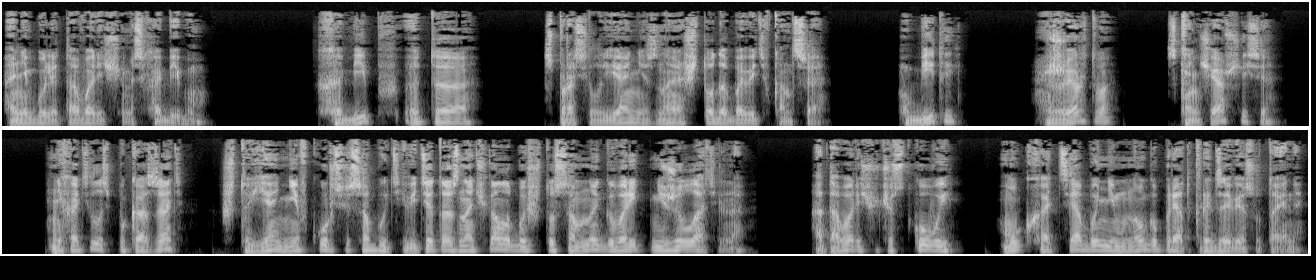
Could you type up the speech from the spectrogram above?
Они были товарищами с Хабибом. «Хабиб — это...» — спросил я, не зная, что добавить в конце. «Убитый? Жертва? Скончавшийся?» Не хотелось показать, что я не в курсе событий, ведь это означало бы, что со мной говорить нежелательно, а товарищ участковый мог хотя бы немного приоткрыть завесу тайны.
